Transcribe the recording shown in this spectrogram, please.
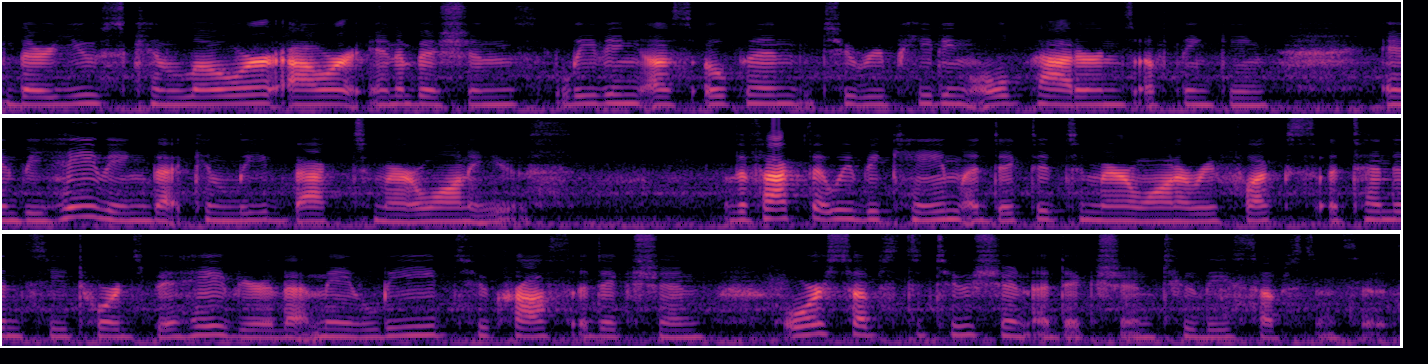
their use can lower our inhibitions, leaving us open to repeating old patterns of thinking and behaving that can lead back to marijuana use. The fact that we became addicted to marijuana reflects a tendency towards behavior that may lead to cross addiction or substitution addiction to these substances.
